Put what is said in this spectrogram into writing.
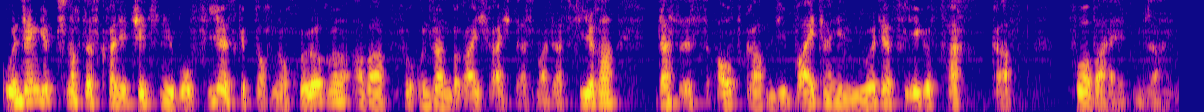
Und dann gibt es noch das Qualitätsniveau 4. Es gibt auch noch höhere, aber für unseren Bereich reicht erstmal das Vierer. Das ist Aufgaben, die weiterhin nur der Pflegefachkraft vorbehalten seien.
